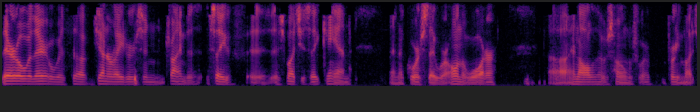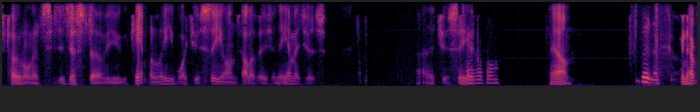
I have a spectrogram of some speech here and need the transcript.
they're over there with uh generators and trying to save as, as much as they can and of course they were on the water uh and all of those homes were pretty much total it's it's just uh, you can't believe what you see on television the images uh, that you see it terrible. yeah Goodness. we never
